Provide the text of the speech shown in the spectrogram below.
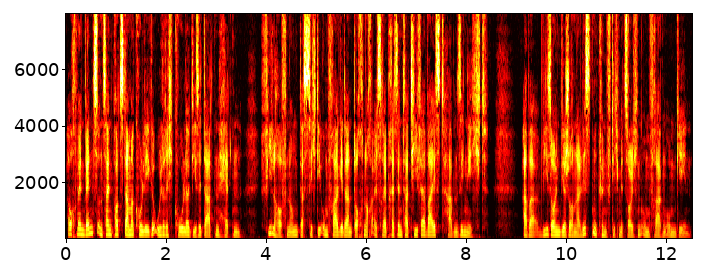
Auch wenn Wenz und sein Potsdamer Kollege Ulrich Kohler diese Daten hätten, viel Hoffnung, dass sich die Umfrage dann doch noch als repräsentativ erweist, haben sie nicht. Aber wie sollen wir Journalisten künftig mit solchen Umfragen umgehen?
